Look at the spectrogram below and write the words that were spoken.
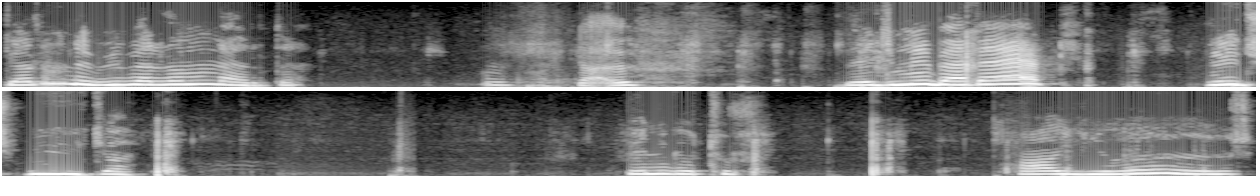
Geldim de biberonum nerede? Ya öf. Necmi bebek. Necmi gel. Beni götür. Hayır.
